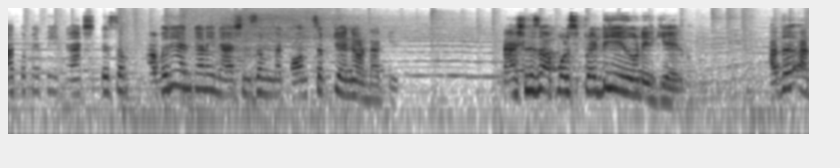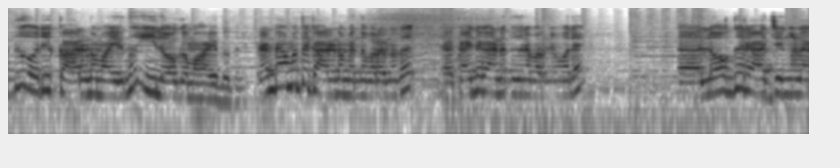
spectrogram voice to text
ആ സമയത്ത് ഈ നാഷണലിസം അവർ തന്നെയാണ് ഈ നാഷണലിസം എന്ന കോൺസെപ്റ്റ് തന്നെ ഉണ്ടാക്കിയത്. നാഷണലിസം അപ്പോൾ സ്പ്രെഡ് ചെയ്തുകൊണ്ടിരിക്കുകയായിരുന്നു. അത് അത് ഒരു കാരണമായിരുന്നു ഈ ലോകമഹായുദ്ധത്തിന്. രണ്ടാമത്തെ കാരണം എന്ന് പറയുന്നത് കഴിഞ്ഞ കാരണത്തിൽ തന്നെ പറഞ്ഞ പോലെ ലോക രാജ്യങ്ങളെ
